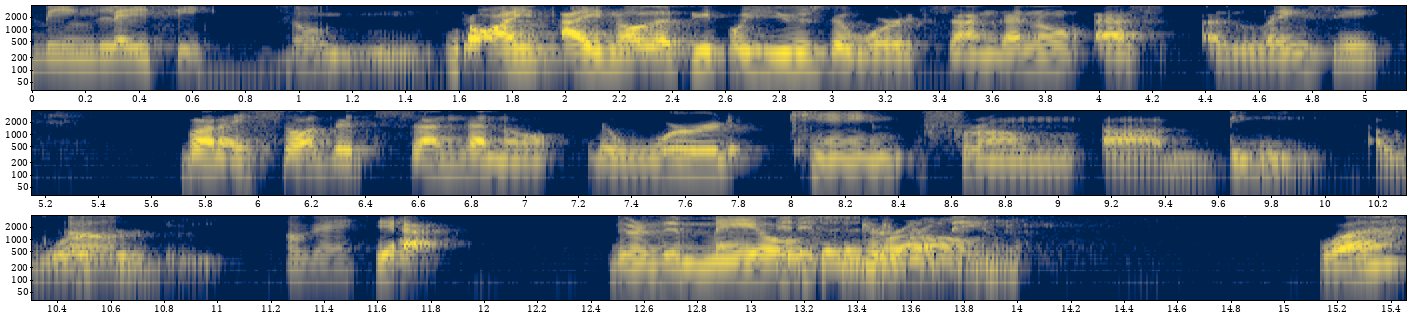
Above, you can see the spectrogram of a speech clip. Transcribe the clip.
being lazy. So hmm. No, I, I know that people use the word Sangano as a lazy, but I thought that Sangano, the word came from a bee, a worker oh, bee. okay, Yeah. They're the male. It's a drone. What?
